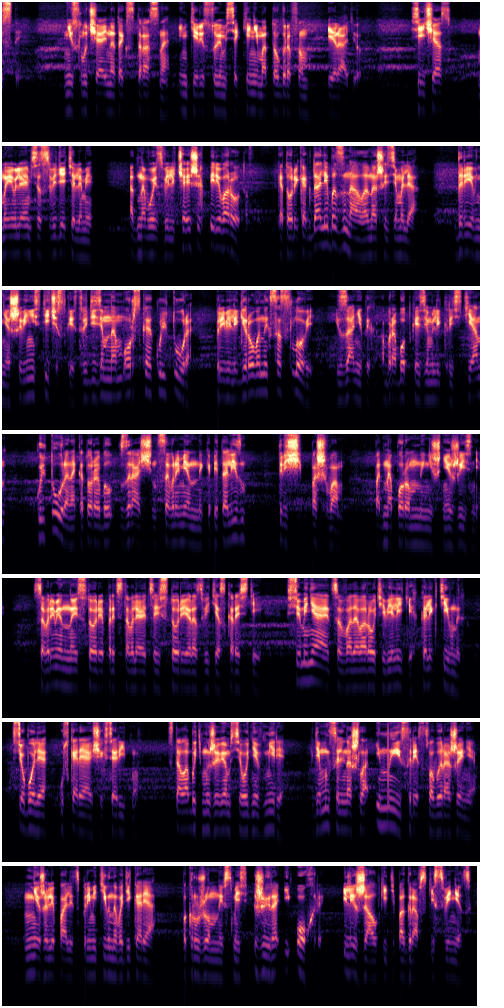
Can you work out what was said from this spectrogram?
Коммунисты, не случайно так страстно интересуемся кинематографом и радио. Сейчас мы являемся свидетелями одного из величайших переворотов, который когда-либо знала наша Земля. Древняя шовинистическая средиземноморская культура привилегированных сословий и занятых обработкой земли крестьян, культура, на которой был взращен современный капитализм, трещит по швам под напором нынешней жизни. Современная история представляется историей развития скоростей. Все меняется в водовороте великих, коллективных, все более ускоряющихся ритмов. Стало быть, мы живем сегодня в мире, где мысль нашла иные средства выражения, нежели палец примитивного дикаря, погруженный в смесь жира и охры, или жалкий типографский свинец.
